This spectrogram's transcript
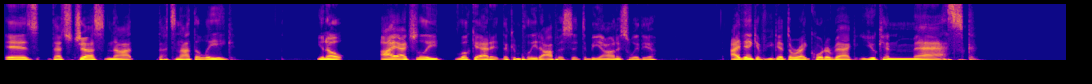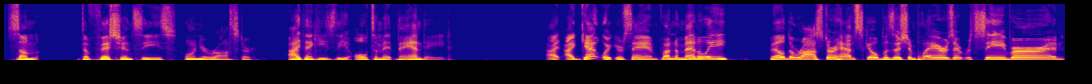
is that's just not that's not the league. You know, I actually look at it the complete opposite. To be honest with you, I think if you get the right quarterback, you can mask some deficiencies on your roster. I think he's the ultimate band aid. I, I get what you're saying. Fundamentally, build a roster, have skill position players at receiver, and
